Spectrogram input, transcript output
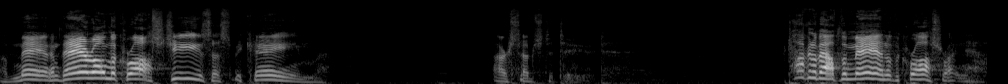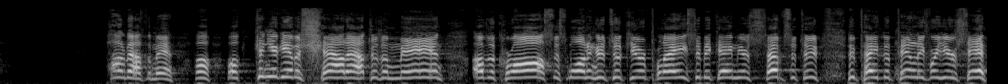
of man. And there on the cross, Jesus became our substitute. We're talking about the man of the cross right now. Talking about the man. Oh, oh, can you give a shout out to the man of the cross this morning who took your place, who became your substitute, who paid the penalty for your sin?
